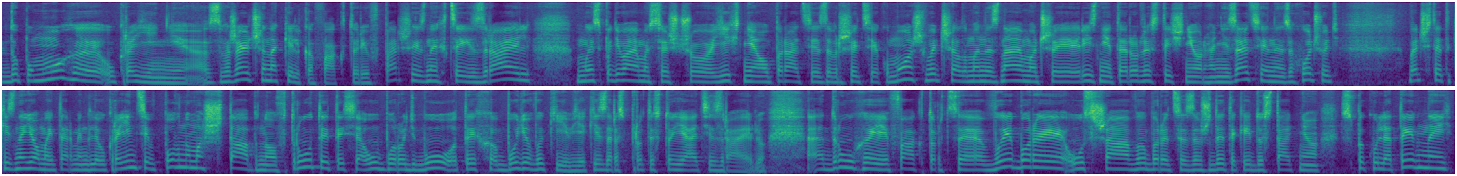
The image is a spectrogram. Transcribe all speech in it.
допомоги Україні, зважаючи на кілька факторів? Перший з них це Ізраїль. Ми сподіваємося, що їхня операція завершиться якомога швидше, але ми не знаємо, чи різні терористичні організації не захочуть. Бачите, такий знайомий термін для українців повномасштабно втрутитися у боротьбу отих бойовиків, які зараз протистоять Ізраїлю. Е, Другий фактор це вибори у США. Вибори це завжди такий достатньо спекулятивний.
